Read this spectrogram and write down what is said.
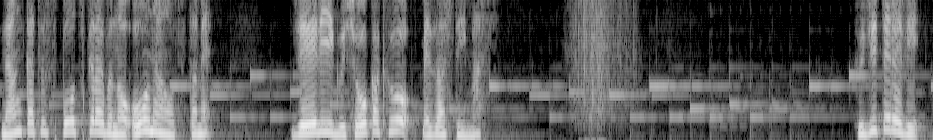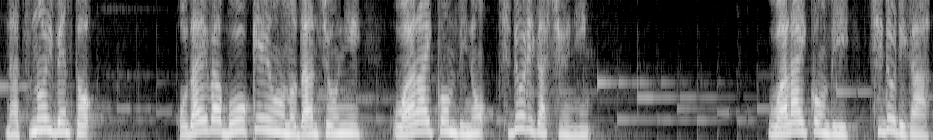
南葛スポーツクラブのオーナーを務め、J リーグ昇格を目指しています。フジテレビ夏のイベント、お台場冒険王の団長にお笑いコンビの千鳥が就任。お笑いコンビ千鳥が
